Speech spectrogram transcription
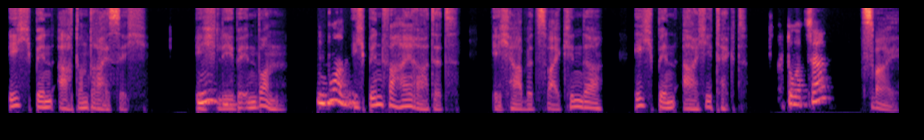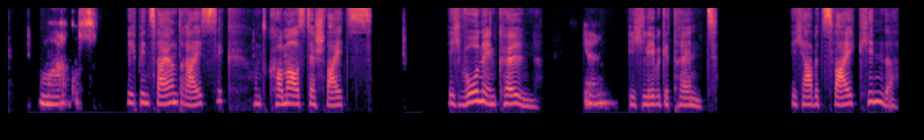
Ich bin 38. Ich Mhm. lebe in Bonn. Бон. Ich bin verheiratet. Ich habe zwei Kinder. Ich bin Architekt. Хто це? 2. Маркус. Ich bin 32 und komme aus der Schweiz. Ich wohne in Köln. Е, Ich lebe getrennt. Ich habe zwei Kinder.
